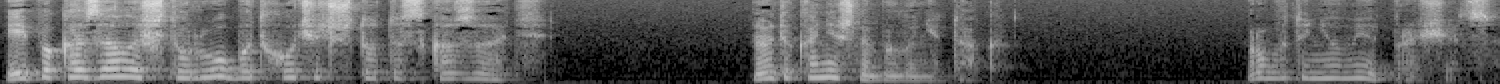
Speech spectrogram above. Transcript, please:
Ей показалось, что робот хочет что-то сказать. Но это, конечно, было не так. Роботы не умеют прощаться.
